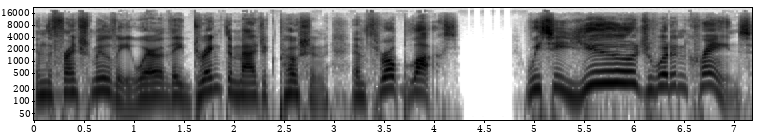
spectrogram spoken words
in the French movie where they drink the magic potion and throw blocks. We see huge wooden cranes,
